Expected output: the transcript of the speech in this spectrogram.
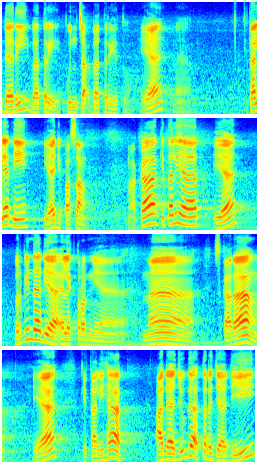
dari baterai, puncak baterai itu, ya. Nah, kita lihat nih, ya dipasang. Maka kita lihat, ya, berpindah dia elektronnya. Nah, sekarang ya, kita lihat ada juga terjadi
